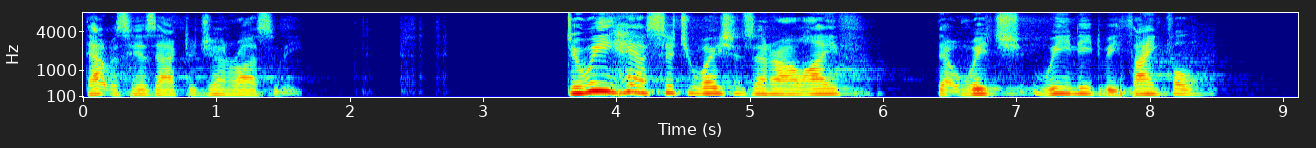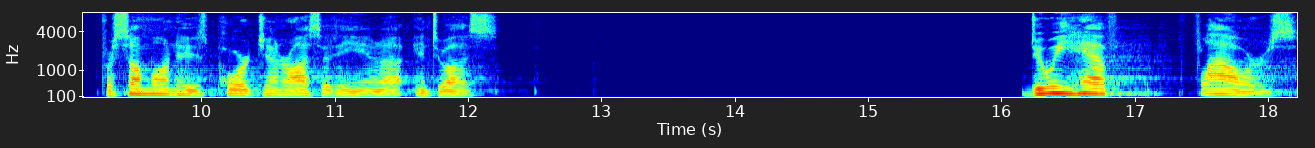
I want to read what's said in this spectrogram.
That was his act of generosity. Do we have situations in our life that which we need to be thankful for someone who's poured generosity uh, into us? Do we have flowers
